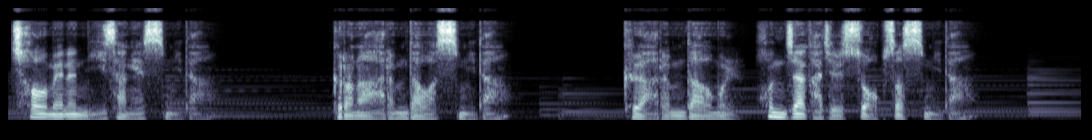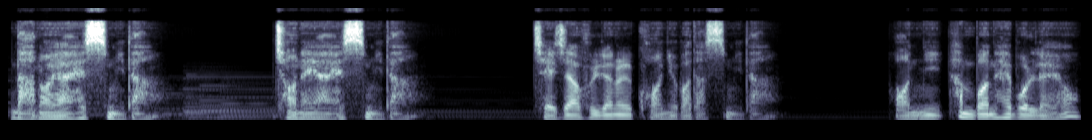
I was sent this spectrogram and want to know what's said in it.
처음에는 이상했습니다. 그러나 아름다웠습니다. 그 아름다움을 혼자 가질 수 없었습니다. 나눠야 했습니다. 전해야 했습니다. 제자 훈련을 권유받았습니다. 언니 한번 해볼래요?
